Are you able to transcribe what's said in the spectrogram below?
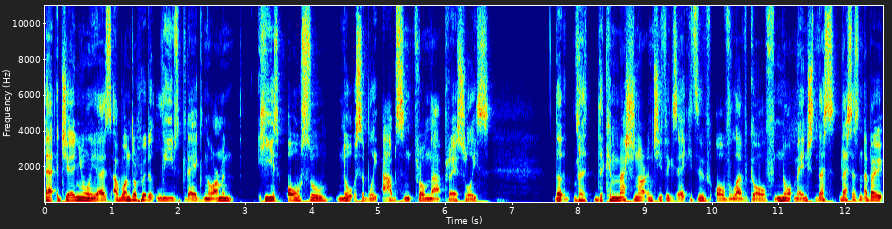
It genuinely is. I wonder where it leaves Greg Norman. He's also noticeably absent from that press release. The the the commissioner and chief executive of LIV Golf not mentioned. This this isn't about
